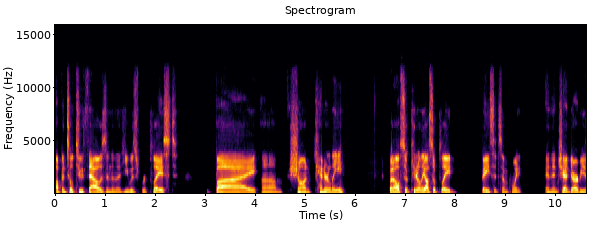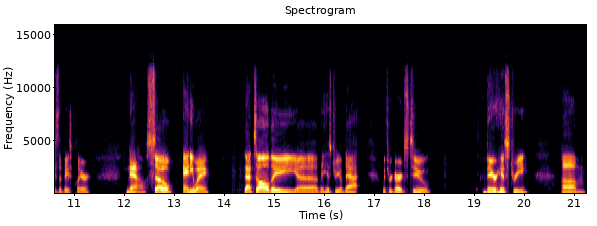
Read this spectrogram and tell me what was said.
up until 2000, and then he was replaced by um, Sean Kennerly. But also, Kennerly also played bass at some point, and then Chad Darby is the bass player now. So anyway, that's all the uh, the history of that with regards to their history. Um,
